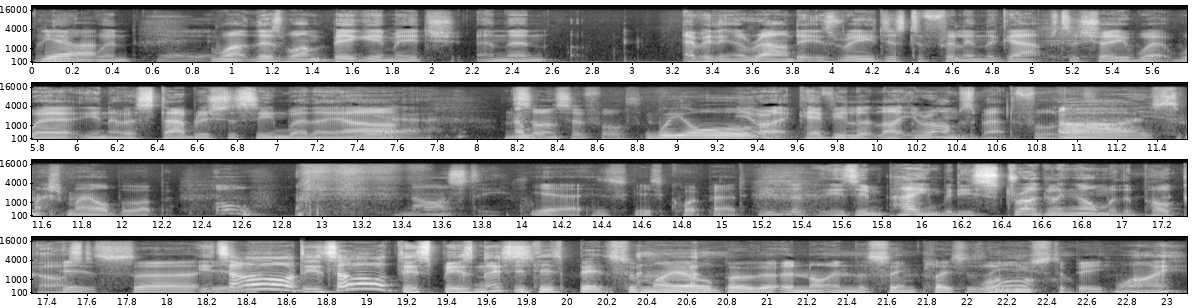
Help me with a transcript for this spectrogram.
When you- Yeah. when Yeah, yeah. One, there's one big image, and then everything around it is really just to fill in the gaps to show you where, where you know establish the scene where they are, Yeah. and so on and so forth. We all. You're right, Kev. You look like your arm's about to fall. off. Oh, I smashed my elbow up. Oh, nasty. Yeah, it's, it's quite bad. He look, he's in pain, but he's struggling on with the podcast. It's, It's uh, yeah. hard. It's hard. This business. It is bits of my elbow that are not in the same place as they used to be. Why?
